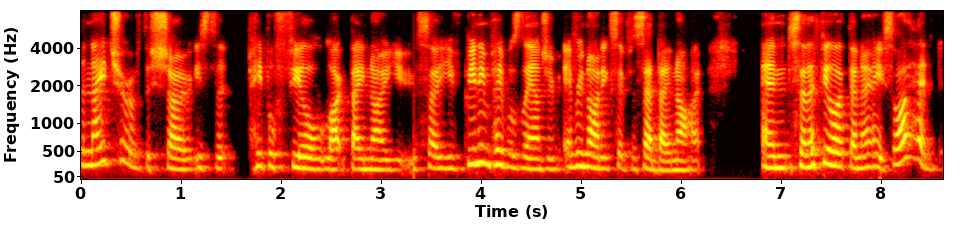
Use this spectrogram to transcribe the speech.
the nature of the show is that people feel like they know you. So you've been in people's lounge room every night except for Saturday night, and so they feel like they know you. So I had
